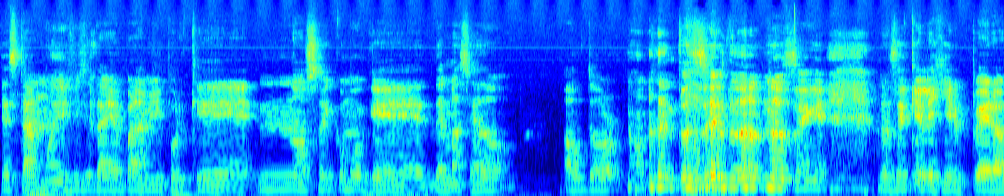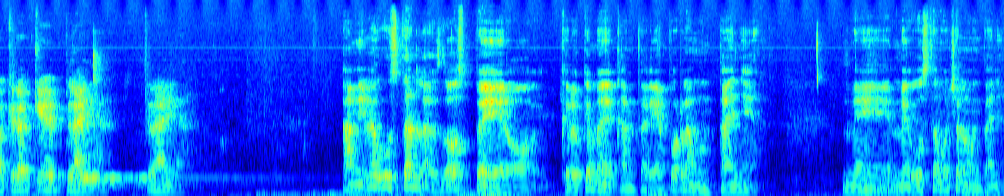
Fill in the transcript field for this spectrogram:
Está muy difícil también para mí porque no soy como que demasiado outdoor, ¿no? Entonces no, no sé qué, no sé qué elegir, pero creo que playa, playa. A mí me gustan las dos, pero creo que me decantaría por la montaña. Me, me gusta mucho la montaña.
